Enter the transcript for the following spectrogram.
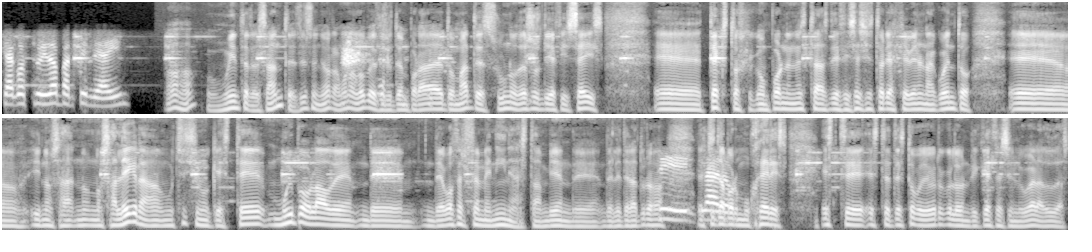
se ha construido a partir de ahí. Ajá, pues muy interesante, sí señor. Ramón López y su temporada de tomates, uno de esos 16 eh, textos que componen estas 16 historias que vienen a cuento. Eh, y nos, nos alegra muchísimo que esté muy poblado de, de, voces femeninas también, de, literatura escrita por mujeres. Este, este texto, pues yo creo que lo enriquece sin lugar a dudas.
